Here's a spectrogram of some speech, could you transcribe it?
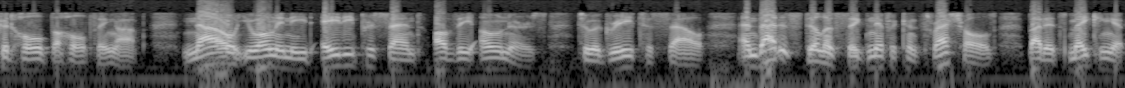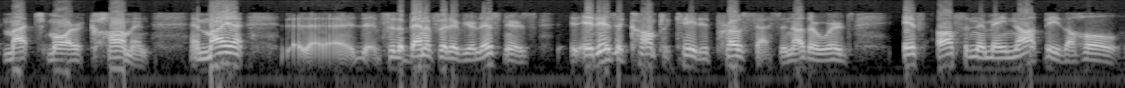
could hold the whole thing up. Now you only need 80% of the owners to agree to sell. And that is still a significant threshold, but it's making it much more common. And Maya, uh, for the benefit of your listeners, it is a complicated process. In other words, if often there may not be the whole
